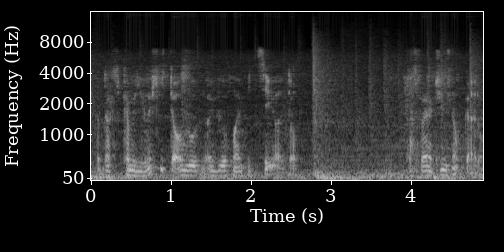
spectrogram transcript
Ich gedacht, ich kann mir die richtig downloaden, irgendwie auf meinem PC, Alter. Das wäre natürlich noch geiler.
